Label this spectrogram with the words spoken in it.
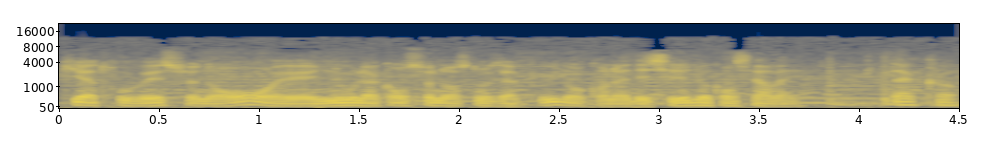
qui a trouvé ce nom, et nous, la consonance nous a plu, donc on a décidé de le conserver. D'accord.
